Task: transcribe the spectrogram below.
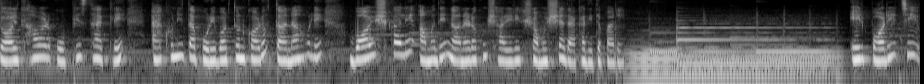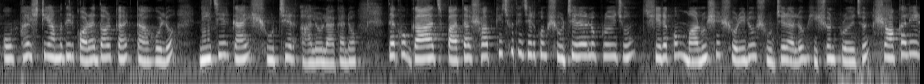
জল খাওয়ার অভ্যেস থাকলে এখনই তা পরিবর্তন করো, তা না হলে বয়সকালে আমাদের নানা রকম শারীরিক সমস্যা দেখা দিতে পারে। এর পরের যে অভ্যাসটি আমাদের করা দরকার তা হলো নিজের গায়ে সূর্যের আলো লাগানো। দেখো, গাছ, পাতা সব কিছুতে যেরকম সূর্যের আলো প্রয়োজন, সেরকম মানুষের শরীরেও সূর্যের আলো ভীষণ প্রয়োজন। সকালের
